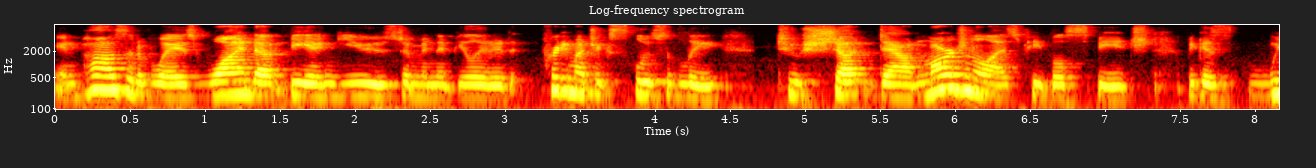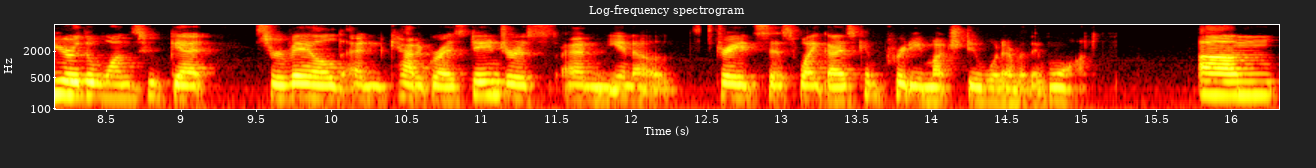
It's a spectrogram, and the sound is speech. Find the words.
in positive ways wind up being used and manipulated pretty much exclusively to shut down marginalized people's speech because we're the ones who get surveilled and categorized dangerous and you know straight cis white guys can pretty much do whatever they want. Um,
